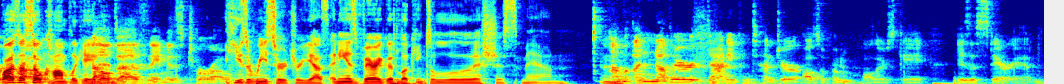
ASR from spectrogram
Why was that so complicated? Zelda's name is Toro. He's a researcher, yes, and he is very good looking, delicious man. Um, another daddy contender, also from Baldur's Gate, is Astarion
